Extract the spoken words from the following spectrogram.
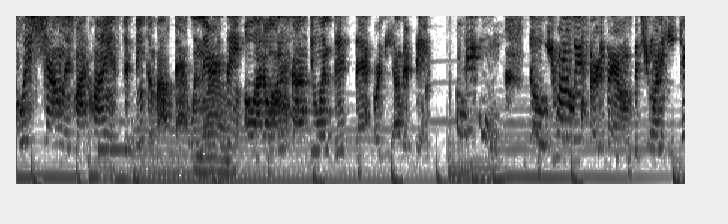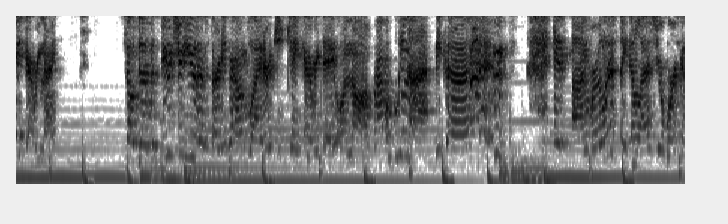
always challenge my clients to think about that when they're saying, "Oh, I don't want to stop doing this, that, or the other thing." Okay, cool. So you want to lose 30 pounds, but you want to eat cake every night. So does the future you that's 30 pounds lighter eat cake every day or not? Probably not because it's unrealistic unless you're working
